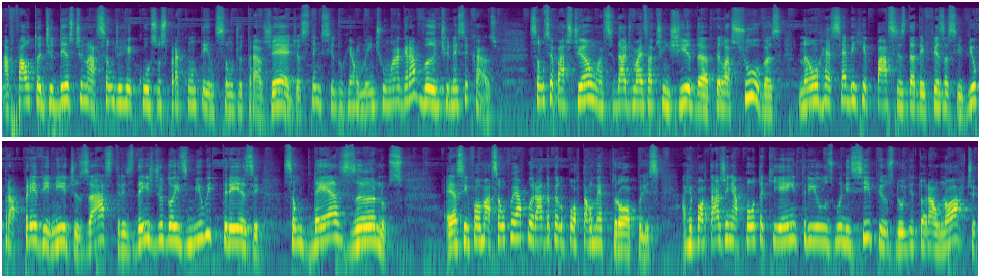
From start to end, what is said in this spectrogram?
A falta de destinação de recursos para contenção de tragédias tem sido realmente um agravante nesse caso. São Sebastião, a cidade mais atingida pelas chuvas, não recebe repasses da Defesa Civil para prevenir desastres desde 2013. São 10 anos. Essa informação foi apurada pelo portal Metrópolis. A reportagem aponta que entre os municípios do litoral norte,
